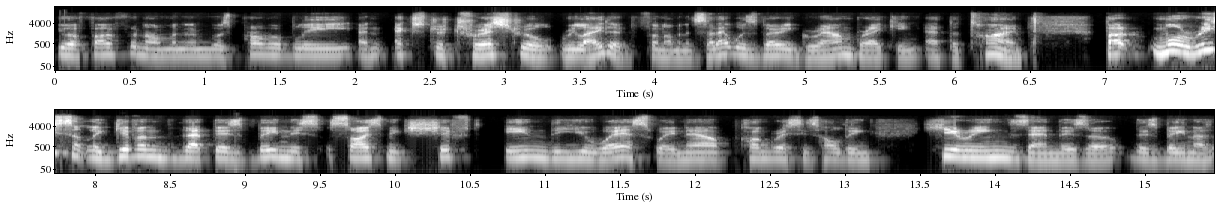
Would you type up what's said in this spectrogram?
the UFO phenomenon was probably an extraterrestrial related phenomenon. So that was very groundbreaking at the time. But more recently, given that there's been this seismic shift in the US, where now Congress is holding hearings and there's a there's been a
